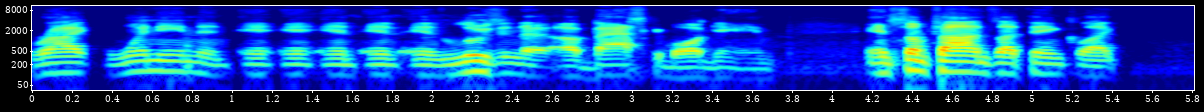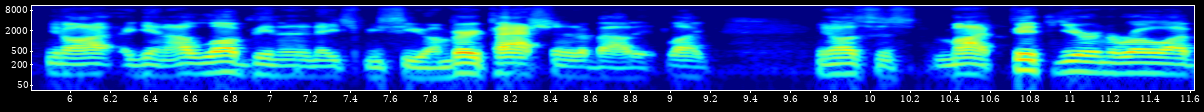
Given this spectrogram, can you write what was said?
right winning and and and, and losing a, a basketball game. And sometimes I think like you know, I, again, I love being in an HBCU. I'm very passionate about it. Like, you know, this is my fifth year in a row I've,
